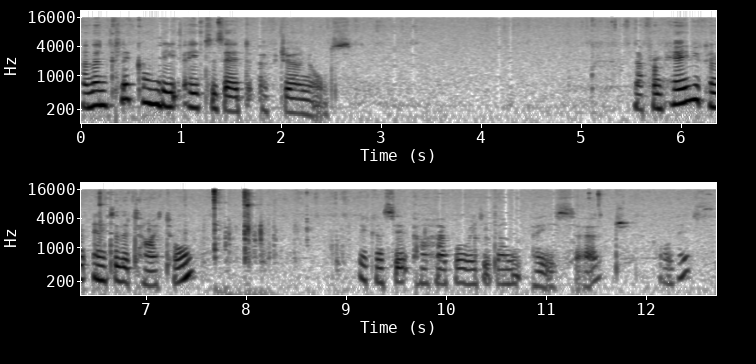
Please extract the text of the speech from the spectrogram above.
and then click on the A to Z of journals. Now from here you can enter the title. You can see I have already done a search for this.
